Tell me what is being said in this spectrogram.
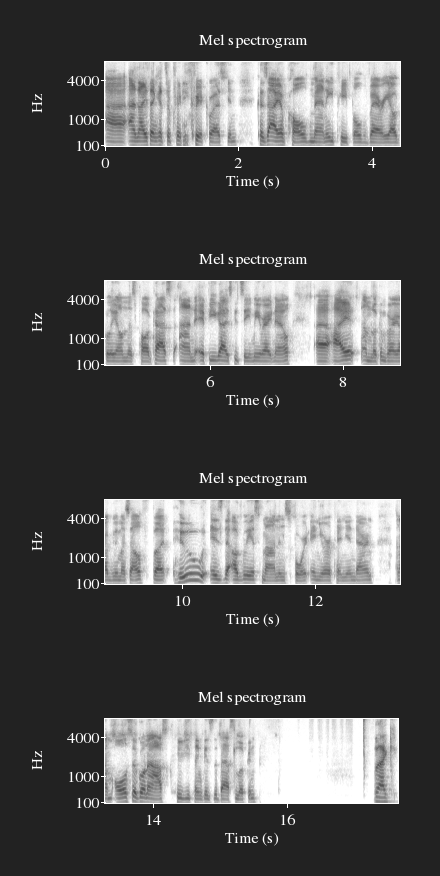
uh, and I think it's a pretty quick question because I have called many people very ugly on this podcast, and if you guys could see me right now, uh, I am looking very ugly myself. But who is the ugliest man in sport, in your opinion, Darren? And I'm also going to ask who do you think is the best looking? Like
